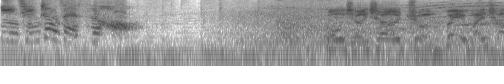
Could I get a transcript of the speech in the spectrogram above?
引擎正在嘶吼。工程车准备完成。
